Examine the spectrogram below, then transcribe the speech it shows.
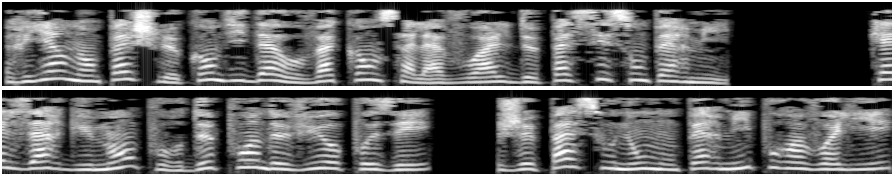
rien n'empêche le candidat aux vacances à la voile de passer son permis. Quels arguments pour deux points de vue opposés? Je passe ou non mon permis pour un voilier?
